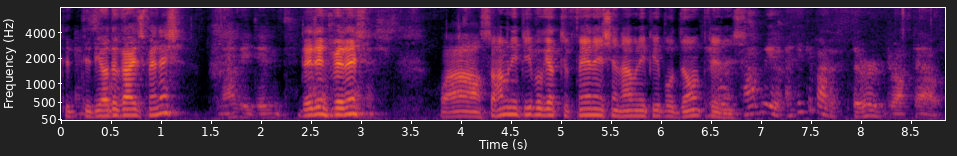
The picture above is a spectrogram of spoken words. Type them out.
Did, And did the other guys finish? No, they didn't. They didn't finish? finished. Wow. So how many people get to finish and how many people don't There finish? Probably, I think about a third dropped out.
